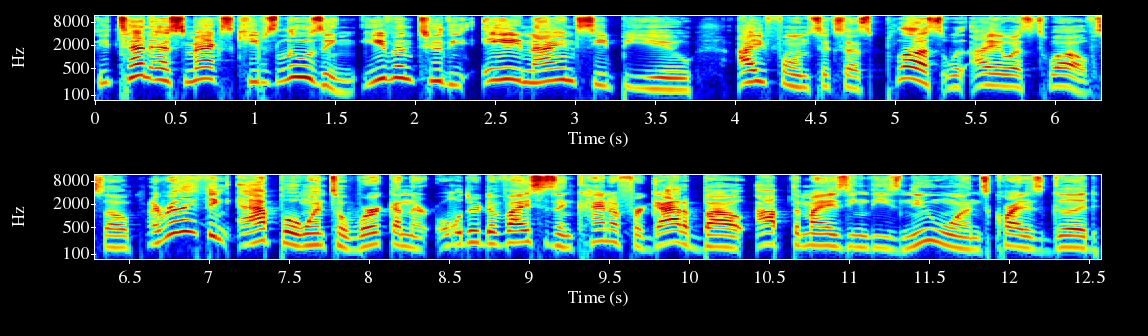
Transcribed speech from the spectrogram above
the 10s Max keeps losing, even to the A9 CPU iPhone 6s Plus with iOS 12. So I really think Apple went to work on their older devices and kind of forgot about optimizing these new ones quite as good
